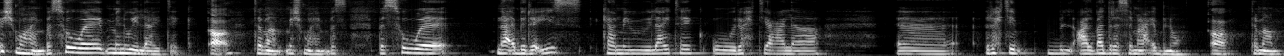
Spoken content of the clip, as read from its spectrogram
مش مهم بس هو من ولايتك. آه. تمام مش مهم بس بس هو نائب الرئيس كان من ولايتك ورحتي على آه رحتي على المدرسة مع ابنه. آه. تمام.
